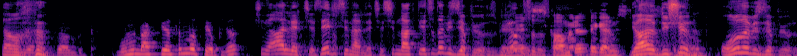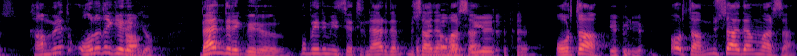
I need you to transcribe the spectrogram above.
tamam. üzerimize aldık. Bunun nakliyatını nasıl yapacağız? Şimdi halledeceğiz. Hepsini halledeceğiz. Şimdi nakliyatı da biz yapıyoruz biliyor Ee, musunuz? Kamyonet de gelmiş. Yani düşün. Onu da biz yapıyoruz. Kamyonet ona da gerek Tamam. yok. Ben direkt veriyorum. Bu benim inisiyatifim. Erdem müsaaden varsa. Ortağım. Ortağım müsaaden varsa.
